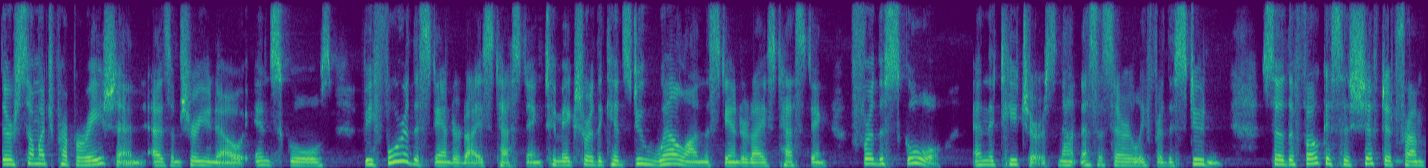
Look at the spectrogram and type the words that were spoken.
there's so much preparation, as I'm sure you know, in schools before the standardized testing to make sure the kids do well on the standardized testing for the school and the teachers, not necessarily for the student. So the focus has shifted from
